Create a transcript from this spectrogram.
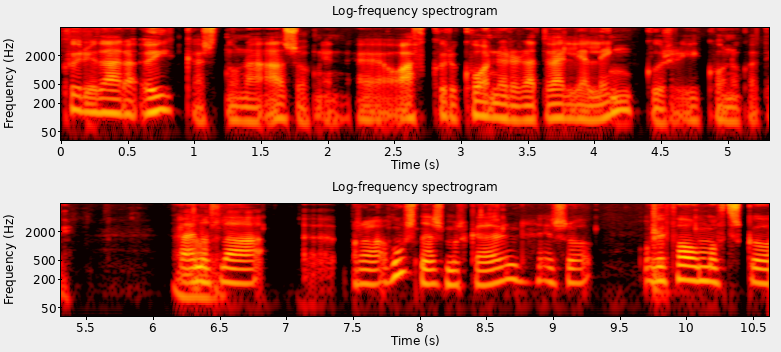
hverju það er að aukast núna aðsóknin? E, og af hverju konur eru að dvelja lengur í konukvati? Það er náttúrulega e, bara húsnæðismarkaðurinn eins og, og við fáum oft sko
